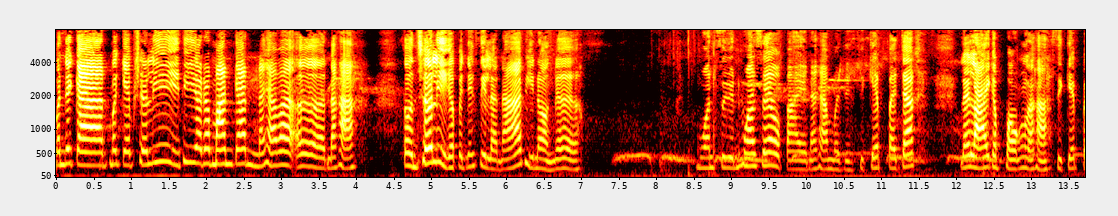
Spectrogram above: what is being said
บรรยากาศมาเก็บเชอรี่ที่เยอรมันกันนะคะว่าเออนะคะต้นเชอรี่ก็เป็นยังสิแหละนะพี่น้องเด้อมวนซืนหัวเซลไปนะคะมือนี้สิเก็บไปจัก หลาย ๆ กระป๋องละค่ะ สิเก็บไป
